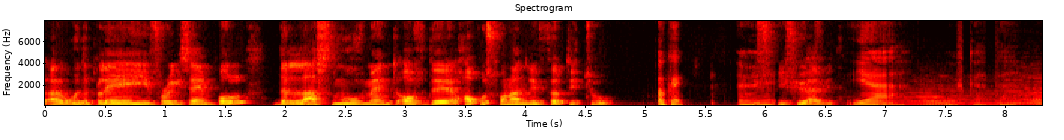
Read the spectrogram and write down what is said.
I would play, for example, the last movement of the Opus 132. Okay. If, if you have it. Yeah, we've got that.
